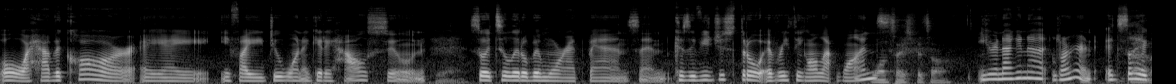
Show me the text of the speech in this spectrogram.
oh I have a car I if I do want to get a house soon. Yeah. so it's a little bit more advanced and because if you just throw everything all at once One size fits all. you're not gonna learn. It's like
